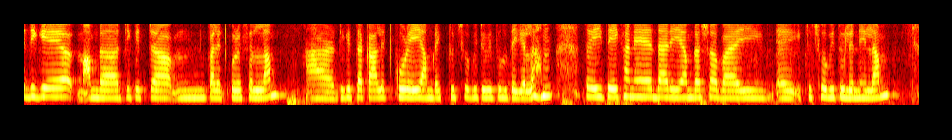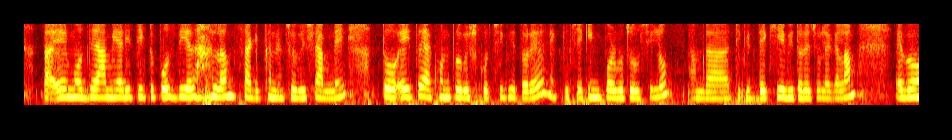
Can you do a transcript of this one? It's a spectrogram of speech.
এদিকে আমরা টিকিটটা কালেক্ট করে ফেললাম। আর টিকিটটা কালেক্ট করেই আমরা একটু ছবি টবি তুলতে গেলাম। তো এইতে এখানে দাঁড়িয়ে আমরা সবাই একটু ছবি তুলে নিলাম। তা এর মধ্যে আমি আর ইতি একটু পোজ দিয়ে দাঁড়ালাম সাকিব খানের ছবির সামনেই। তো এই তো এখন প্রবেশ করছি ভেতরে, একটু চেকিং পর্ব চলছিল। আমরা টিকিট দেখিয়ে ভিতরে চলে গেলাম। এবং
